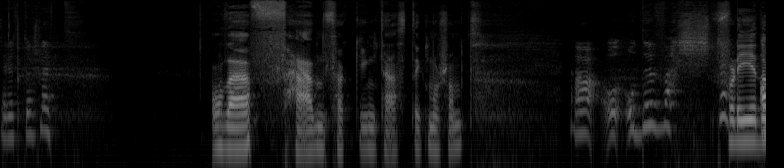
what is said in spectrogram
Rett og slett. Og det er fan-fucking-tastic morsomt. Ja, og, og det verste Fordi de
